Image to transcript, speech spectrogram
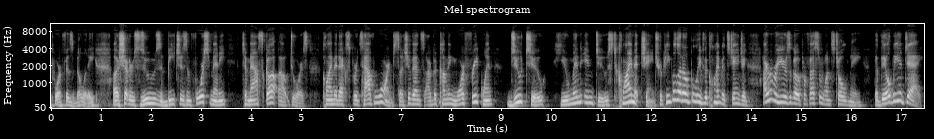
poor visibility, uh, shutters zoos and beaches, and forced many to mask up outdoors. Climate experts have warned such events are becoming more frequent due to human induced climate change. For people that don't believe the climate's changing, I remember years ago, a professor once told me that there'll be a day,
